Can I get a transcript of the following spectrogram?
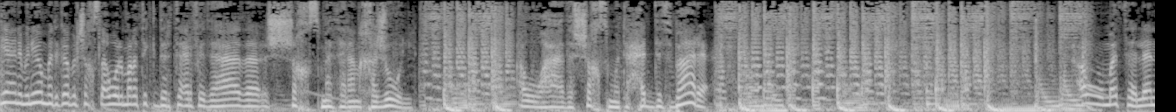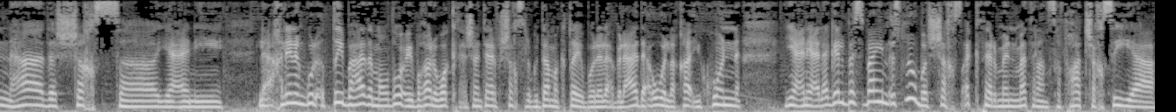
يعني من يوم ما تقابل شخص لأول مرة تقدر تعرف إذا هذا الشخص مثلا خجول أو هذا الشخص متحدث بارع. أو مثلا هذا الشخص آه، يعني لا خلينا نقول الطيبة هذا موضوع يبغى له وقت عشان تعرف الشخص اللي قدامك طيب ولا لا. بالعادة أول لقاء يكون يعني على الأقل بس باين أسلوب الشخص أكثر من مثلا صفات شخصية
